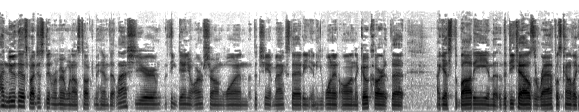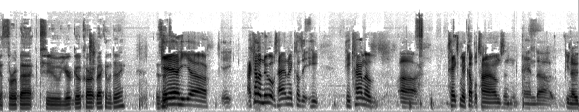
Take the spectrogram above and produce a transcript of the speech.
I, knew this, but I just didn't remember when I was talking to him that last year I think Daniel Armstrong won the Champ Max Daddy, and he won it on a go kart that I guess the body and the the decals, the wrap was kind of like a throwback to your go kart back in the day. yeah, he. Uh, I kind of knew it was happening because he he kind of uh, takes me a couple times and and uh, you know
